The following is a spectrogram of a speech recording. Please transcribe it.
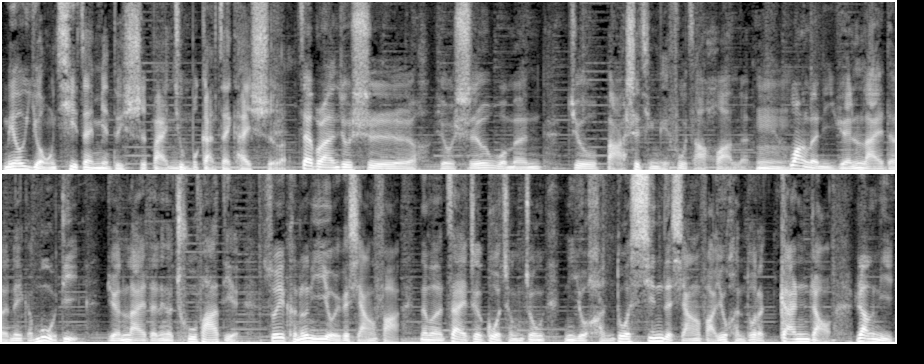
没有勇气再面对失败，就不敢再开始了。再不然就是有时我们就把事情给复杂化了，嗯，忘了你原来的那个目的。原来的那个出发点，所以可能你有一个想法，那么在这个过程中，你有很多新的想法，有很多的干扰，让你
